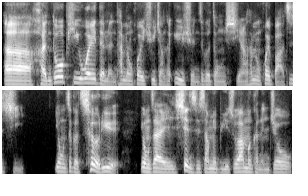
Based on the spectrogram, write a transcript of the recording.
呃，很多 PUA 的人他们会去讲的预选这个东西，然后他们会把自己用这个策略用在现实上面，比如说他们可能就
